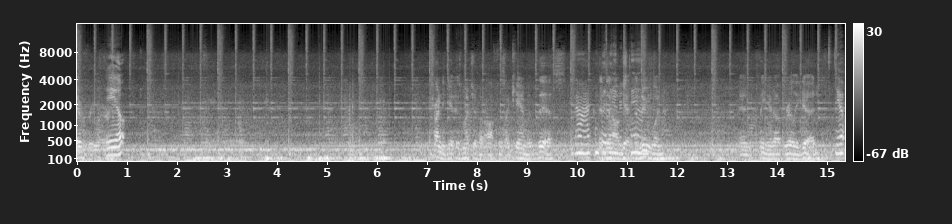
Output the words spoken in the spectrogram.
everywhere. Yep. trying to get as much of it off as I can with this. No, I completely understand. And then I'll get a new one and clean it up really good. Yep.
